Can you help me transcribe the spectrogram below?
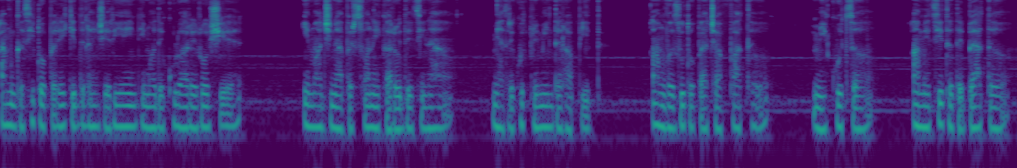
am găsit o pereche de lenjerie intimă de culoare roșie. Imaginea persoanei care o deținea mi-a trecut prin minte rapid. Am văzut-o pe acea fată, micuță, amețită de beată,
